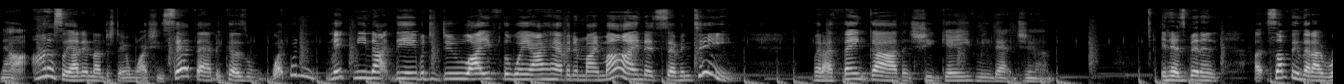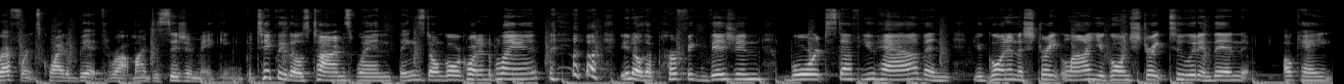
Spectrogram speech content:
Now, honestly, I didn't understand why she said that because what would make me not be able to do life the way I have it in my mind at 17? But I thank God that she gave me that gem it has been a, something that I reference quite a bit throughout my decision making, particularly those times when things don't go according to plan. you know, the perfect vision board stuff you have, and you're going in a straight line, you're going straight to it, and then, okay,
